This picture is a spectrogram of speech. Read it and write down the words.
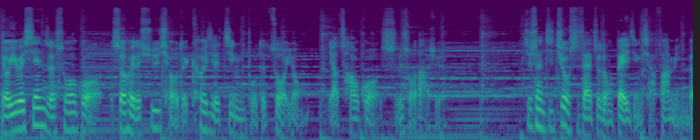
有一位先哲说过：“社会的需求对科技的进步的作用，要超过十所大学。”计算机就是在这种背景下发明的。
